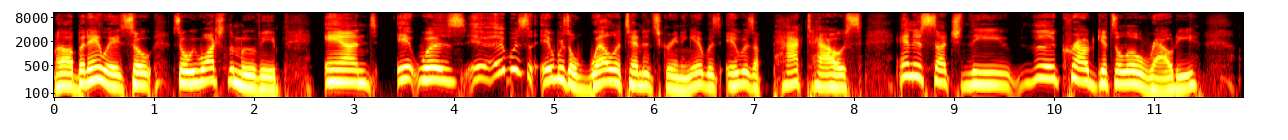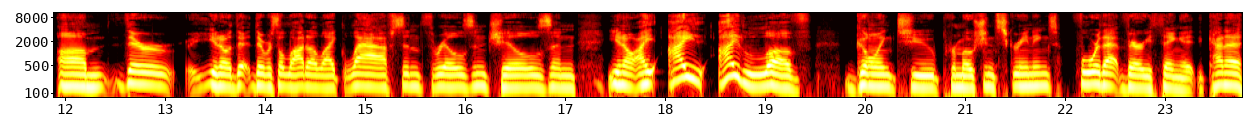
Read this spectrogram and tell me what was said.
Uh, but anyway, so so we watched the movie, and it was it, it was it was a well attended screening. It was it was a packed house, and as such, the the crowd gets a little rowdy. Um, there you know there, there was a lot of like laughs and thrills and chills, and you know I I I love going to promotion screenings for that very thing. It kind of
